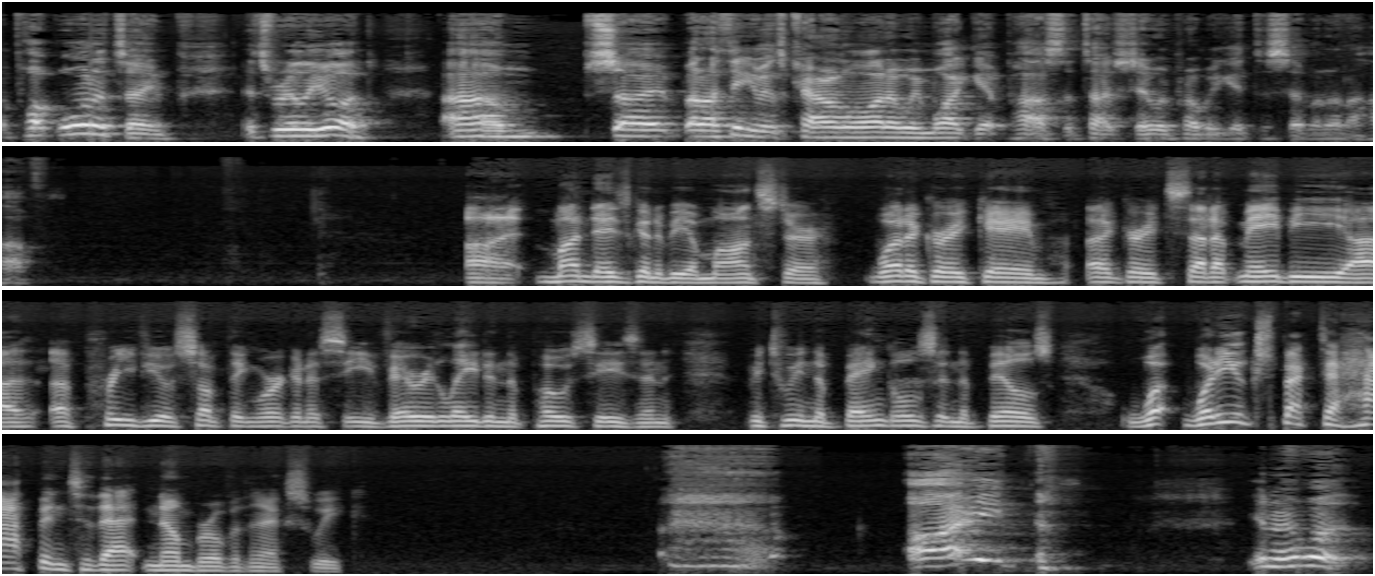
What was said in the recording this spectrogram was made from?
a Pop Warner team. It's really odd. Um, so, but I think if it's Carolina, we might get past the touchdown. We'd probably get to seven and a half. Uh, Monday's going to be a monster. What a great game, a great setup. Maybe uh, a preview of something we're going to see very late in the postseason between the Bengals and the Bills. What what do you expect to happen to that number over the next week? I, you know what,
